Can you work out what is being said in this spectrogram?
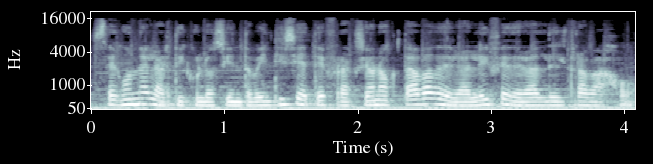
según el artículo 127, fracción octava de la Ley Federal del Trabajo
